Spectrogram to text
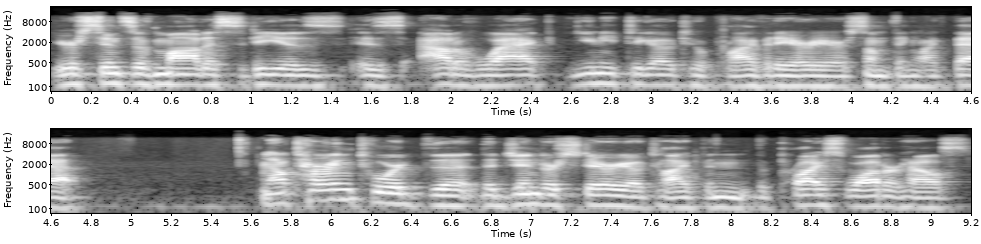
Your sense of modesty is, is out of whack. You need to go to a private area or something like that. Now, turning toward the, the gender stereotype and the Price Waterhouse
